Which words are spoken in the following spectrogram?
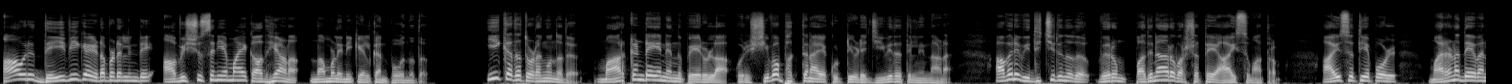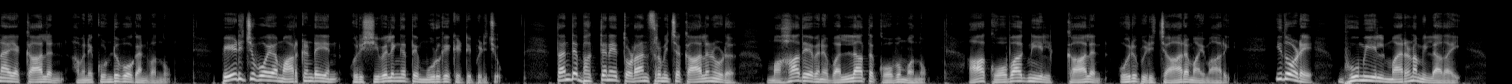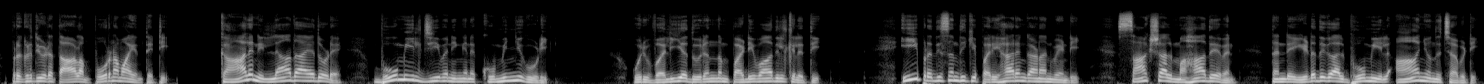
ആ ഒരു ദൈവിക ഇടപെടലിന്റെ അവിശ്വസനീയമായ കഥയാണ് നമ്മളിനി കേൾക്കാൻ പോകുന്നത്. ഈ കഥ തുടങ്ങുന്നത് മാർക്കണ്ഡേയൻ എന്നു പേരുള്ള ഒരു ശിവഭക്തനായ കുട്ടിയുടെ ജീവിതത്തിൽ നിന്നാണ്. അവന് വിധിച്ചിരുന്നത് വെറും പതിനാറ് വർഷത്തെ ആയുസ് മാത്രം. ആയുസ്സെത്തിയപ്പോൾ മരണദേവനായ കാലൻ അവനെ കൊണ്ടുപോകാൻ വന്നു. പേടിച്ചുപോയ മാർക്കണ്ഡേയൻ ഒരു ശിവലിംഗത്തെ മുറുകെ കെട്ടിപ്പിടിച്ചു. തന്റെ ഭക്തനെ തൊടാൻ ശ്രമിച്ച കാലനോട് മഹാദേവന് വല്ലാത്ത കോപം വന്നു. ആ കോപാഗ്നിയിൽ കാലൻ ഒരു പിടിച്ചാരമായി മാറി. ഇതോടെ ഭൂമിയിൽ മരണമില്ലാതായി. പ്രകൃതിയുടെ താളം പൂർണമായും തെറ്റി. കാലനില്ലാതായതോടെ ഭൂമിയിൽ ജീവൻ ഇങ്ങനെ കുമിഞ്ഞുകൂടി. ഒരു വലിയ ദുരന്തം പടിവാതിൽക്കലെത്തി. ഈ പ്രതിസന്ധിക്ക് പരിഹാരം കാണാൻ വേണ്ടി സാക്ഷാൽ മഹാദേവൻ തന്റെ ഇടതുകാൽ ഭൂമിയിൽ ആഞ്ഞൊന്ന് ചവിട്ടി.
